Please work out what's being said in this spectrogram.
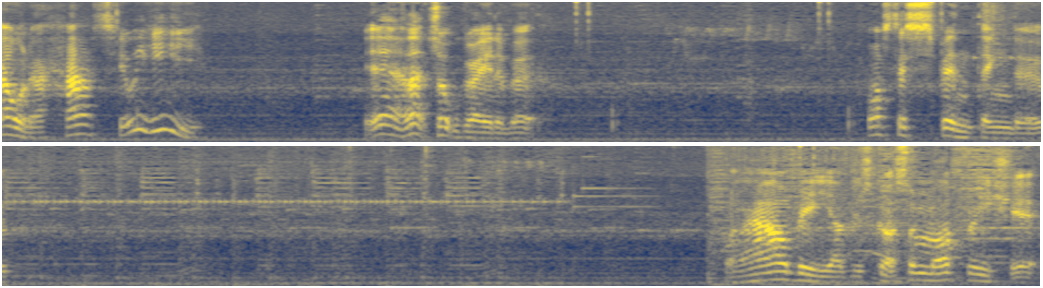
I own a hat. Wee Yeah, let's upgrade a bit. What's this spin thing do? Well, I'll be. I've just got some more free shit.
